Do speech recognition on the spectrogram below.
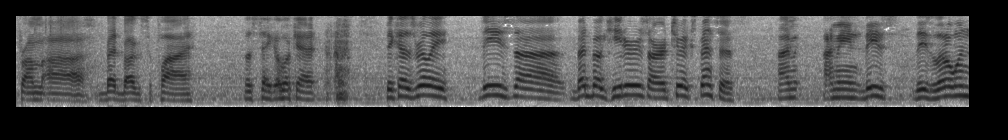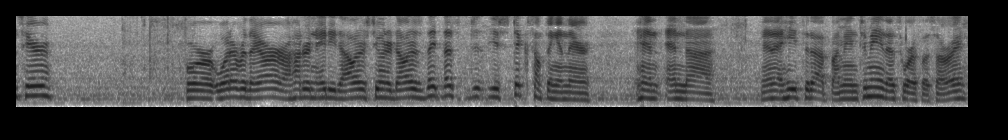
from uh, Bedbug Supply. Let's take a look at it. because really, these uh, bedbug heaters are too expensive. I'm, I mean, these these little ones here, for whatever they are, $180, $200, they, that's you stick something in there and, and uh, and it heats it up. I mean, to me, that's worthless, all right?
